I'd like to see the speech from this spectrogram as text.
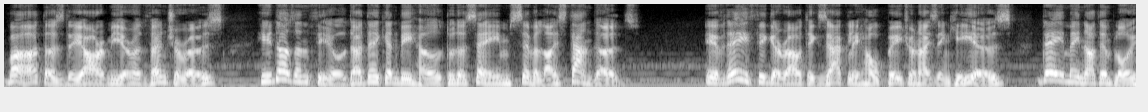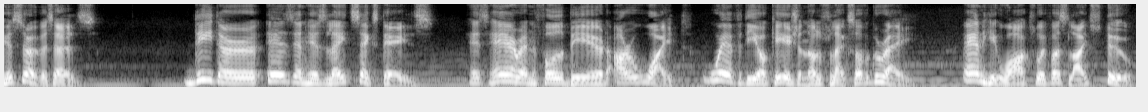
but as they are mere adventurers, he doesn't feel that they can be held to the same civilized standards. If they figure out exactly how patronizing he is, they may not employ his services. Dieter is in his late 60s. His hair and full beard are white, with the occasional flecks of gray, and he walks with a slight stoop.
